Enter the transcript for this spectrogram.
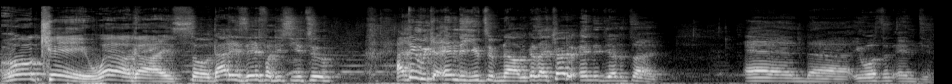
Okay, well, guys, so that is it for this YouTube. I think we can end the YouTube now because I tried to end it the other time and uh, it wasn't ending.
